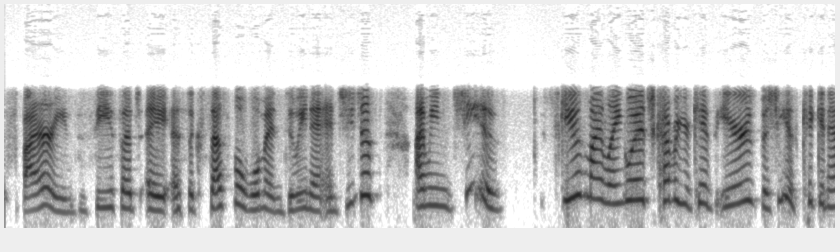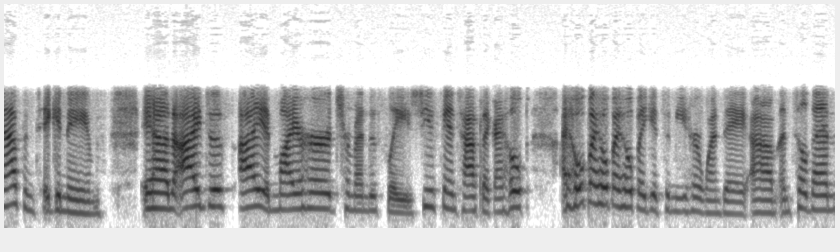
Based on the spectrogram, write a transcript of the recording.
inspiring to see such a, a successful woman doing it. And she just, I mean, she is. Excuse my language, cover your kids' ears, but she is kicking ass and taking names. And I just I admire her tremendously. She's fantastic. I hope I hope, I hope, I hope I get to meet her one day. Um, until then,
